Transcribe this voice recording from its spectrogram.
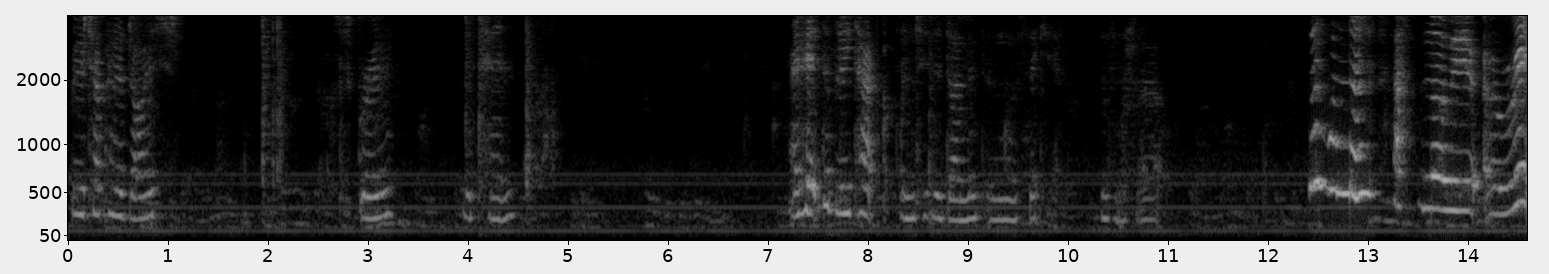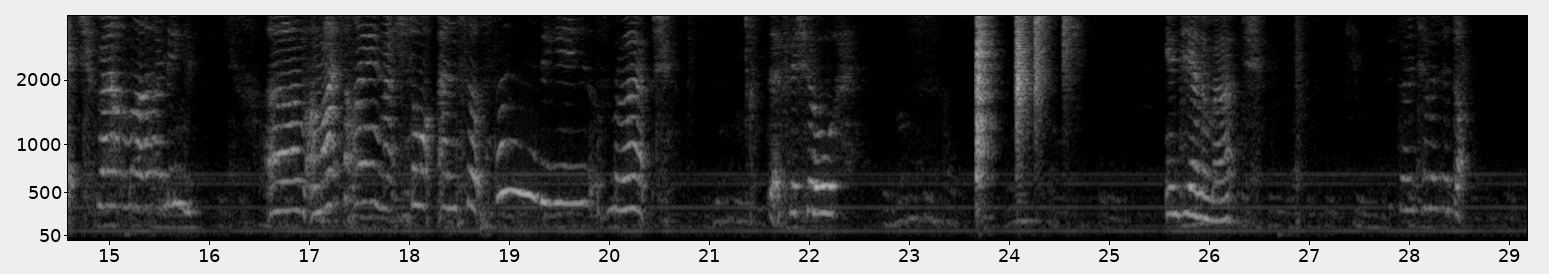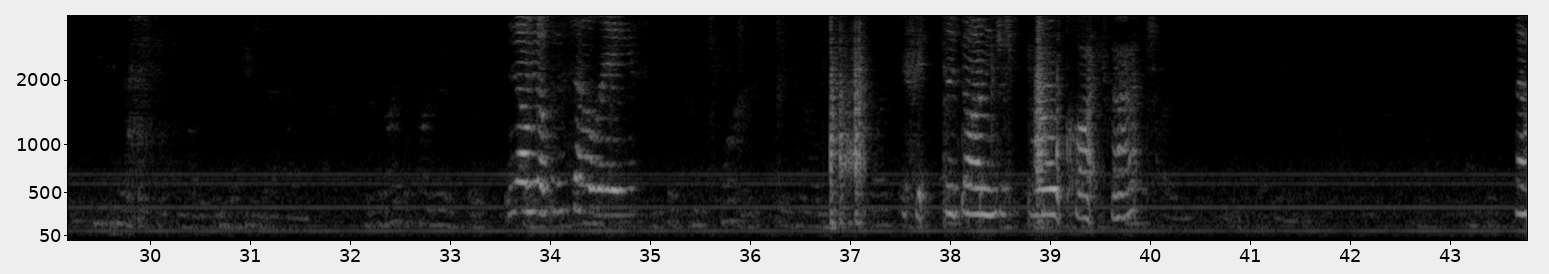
Blue tack and a dice. Screw. The tin. I hit the blue tack onto the diamonds and I'm gonna stick it into my shirt. Everyone knows has to know we're a rich family. Um, I might start my own merch store and start selling these as merch. The official Indiana merch. Don't tell me the dot. No, I'm not gonna sell these. If it the diamond just broke like that.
